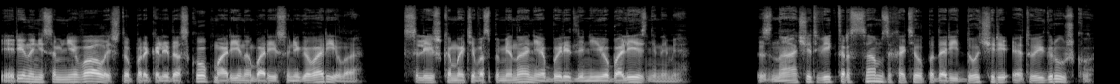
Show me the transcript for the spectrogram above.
Ирина не сомневалась, что про калейдоскоп Марина Борису не говорила. Слишком эти воспоминания были для нее болезненными. Значит, Виктор сам захотел подарить дочери эту игрушку.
